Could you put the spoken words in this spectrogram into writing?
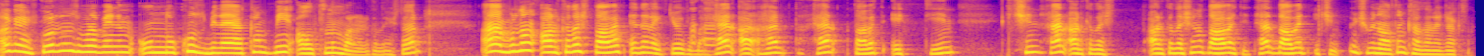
Arkadaşlar gördüğünüz burada benim 19 bine yakın bir altınım var arkadaşlar. Ama buradan arkadaş davet ederek diyor ki bak her her her davet ettiğin için her arkadaş arkadaşını davet et. Her davet için 3000 altın kazanacaksın.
